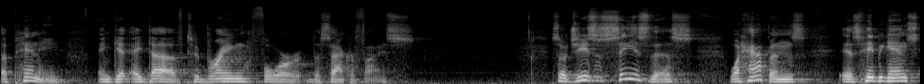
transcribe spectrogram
a penny and get a dove to bring for the sacrifice. So Jesus sees this. What happens is he begins,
